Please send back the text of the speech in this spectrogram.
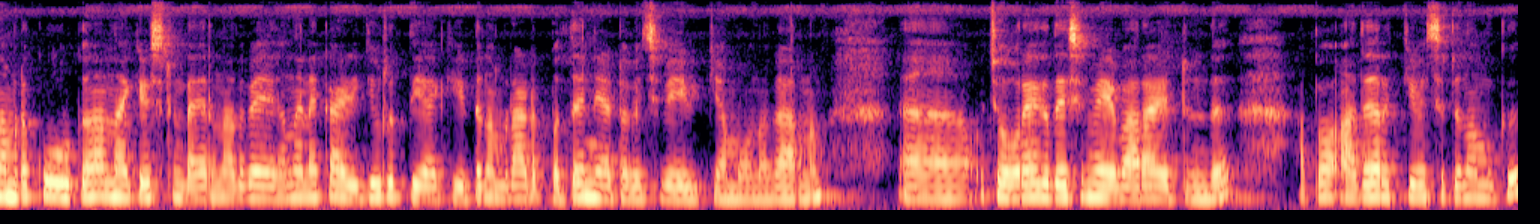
നമ്മുടെ കൂർക്ക നന്നാക്കി വെച്ചിട്ടുണ്ടായിരുന്നു. അത് വേഗം തന്നെ കഴുകി വൃത്തിയാക്കിയിട്ട് നമ്മുടെ അടുപ്പത്ത് തന്നെ കേട്ടോ വെച്ച് വേവിക്കാൻ പോകുന്നത്. കാരണം ചോറ് ഏകദേശം വേവാറായിട്ടുണ്ട്. അപ്പോൾ അത് ഇറക്കി വെച്ചിട്ട് നമുക്ക്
